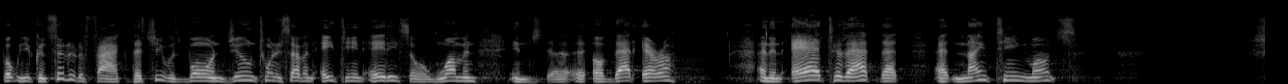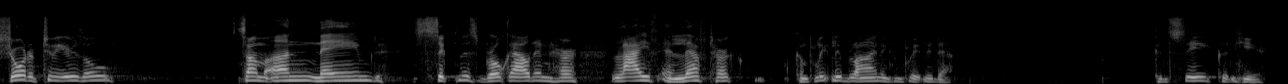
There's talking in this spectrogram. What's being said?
But when you consider the fact that she was born June 27, 1880, so a woman in, uh, of that era, and then add to that that at 19 months, short of two years old. Some unnamed sickness broke out in her life and left her completely blind and completely deaf. Couldn't see, couldn't hear.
